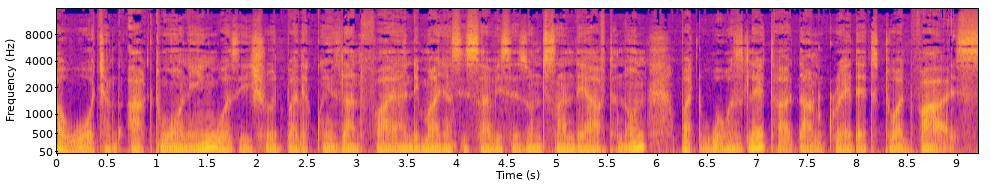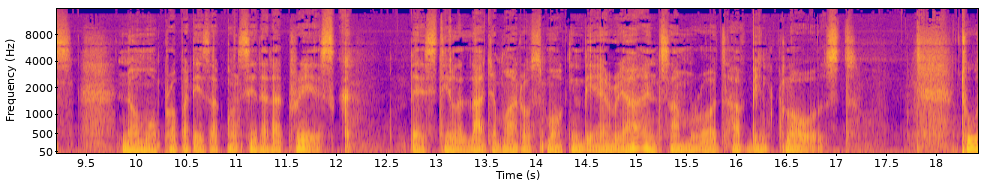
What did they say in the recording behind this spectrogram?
A watch and act warning was issued by the Queensland Fire and Emergency Services on Sunday afternoon, but was later downgraded to advice. No more properties are considered at risk. There's still a large amount of smoke in the area, and some roads have been closed. Two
